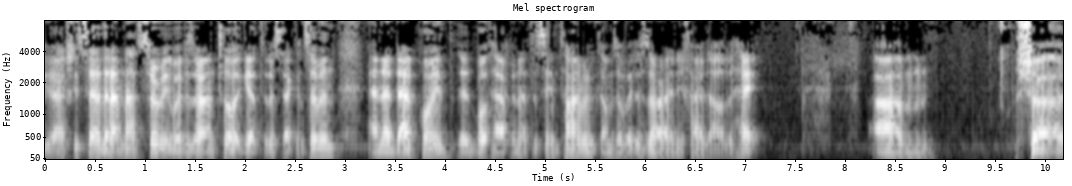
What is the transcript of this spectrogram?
You actually said that I'm not serving a desire until I get to the second simon, and at that point it both happen at the same time. It becomes a desire and you chayav dal behay. Um, Shar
